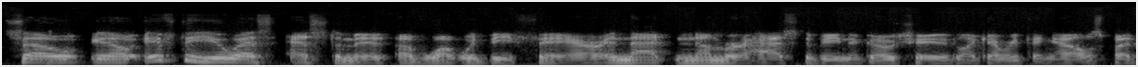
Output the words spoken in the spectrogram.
So, you know, if the U.S. estimate of what would be fair, and that number has to be negotiated like everything else, but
